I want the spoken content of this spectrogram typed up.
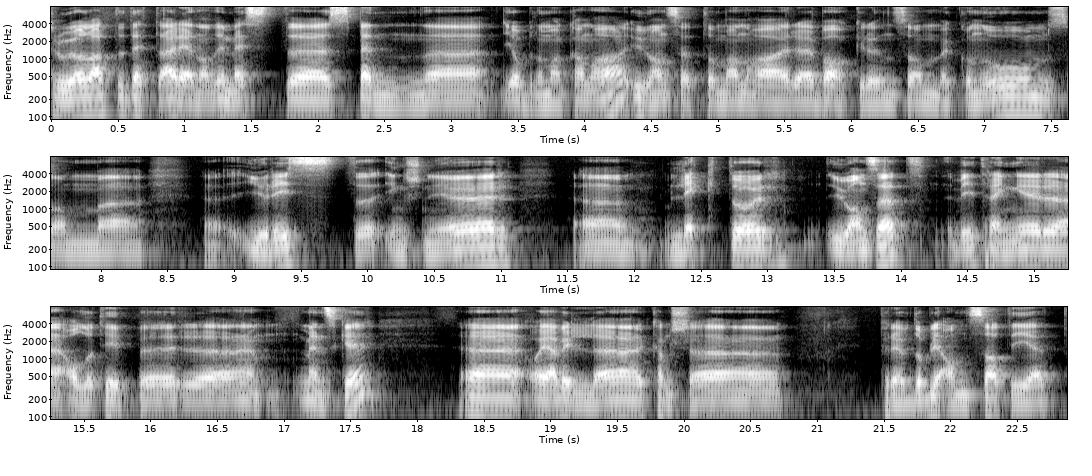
tror jo at dette er en av de mest eh, spennende jobbene man kan ha. Uansett om man har bakgrunn som økonom, som jurist, ingeniør, lektor uansett. Vi trenger eh, alle typer eh, mennesker. Eh, og jeg ville kanskje prøvd å bli ansatt i et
